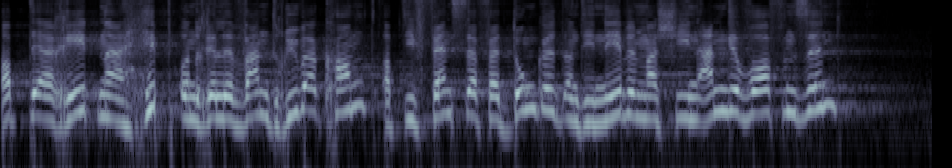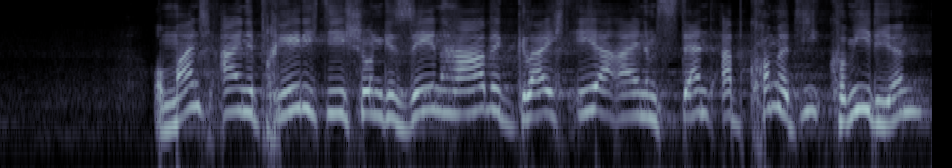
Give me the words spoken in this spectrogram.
ob der Redner hip und relevant rüberkommt, ob die Fenster verdunkelt und die Nebelmaschinen angeworfen sind. Und manch eine Predigt, die ich schon gesehen habe, gleicht eher einem Stand-up-Comedian,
